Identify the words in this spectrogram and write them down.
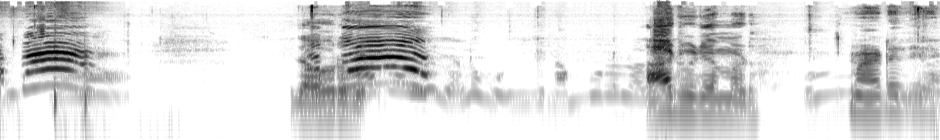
ಅಪ್ಪ ಇದು ಅವ್ರದ್ದು. ಆಡ್ ವಿಡಿಯೋ ಮಾಡು. ಮಾಡಿದೀನಿ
